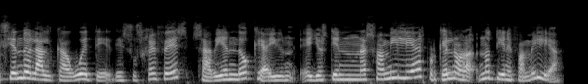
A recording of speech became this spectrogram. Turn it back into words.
siendo el alcahuete de sus jefes, sabiendo que hay ellos tienen unas familias, porque él no, no tiene familia.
